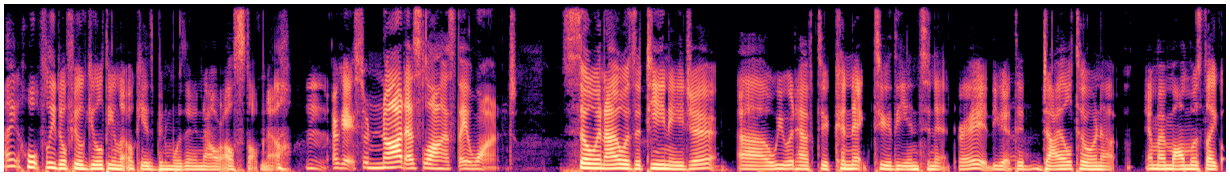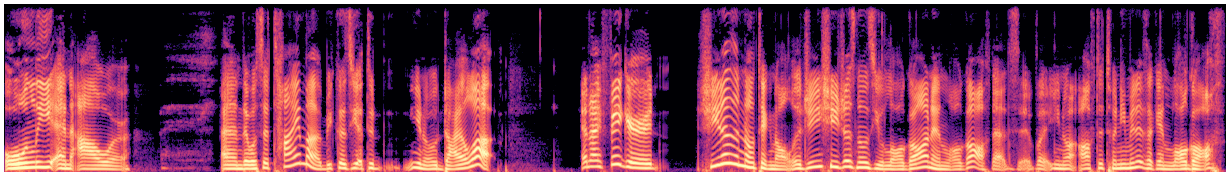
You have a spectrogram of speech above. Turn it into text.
I hopefully they'll feel guilty and like okay it's been more than an hour I'll stop now. Mm, okay, so not as long as they want. So when I was a teenager, uh, we would have to connect to the internet, right? You had to dial tone up, and my mom was like, only an hour, and there was a timer because you had to, you know, dial up. And I figured she doesn't know technology. She just knows you log on and log off. That's it. But you know, after 20 minutes, I can log off,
